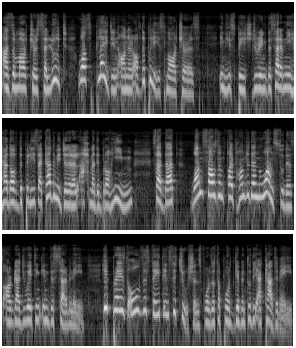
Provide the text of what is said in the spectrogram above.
as the marchers' salute was played in honor of the police marchers. In his speech during the ceremony, head of the Police Academy, General Ahmed Ibrahim, said that 1,501 students are graduating in this ceremony. He praised all the state institutions for the support given to the academy.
